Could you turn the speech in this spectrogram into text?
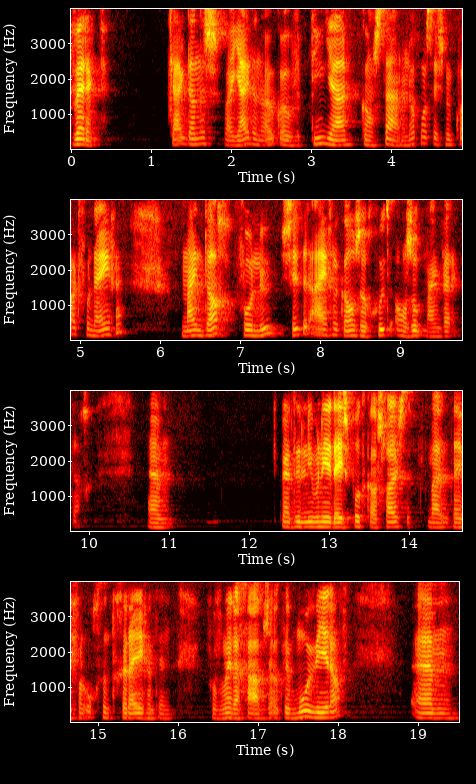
werkt. Kijk dan eens waar jij dan ook over 10 jaar kan staan. En nogmaals, het is nu kwart voor negen. Mijn dag voor nu zit er eigenlijk al zo goed als op mijn werkdag. Um, ik weet natuurlijk niet wanneer deze podcast luistert, maar het heeft vanochtend geregend en voor vanmiddag gaven ze ook weer mooi weer af. Um,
